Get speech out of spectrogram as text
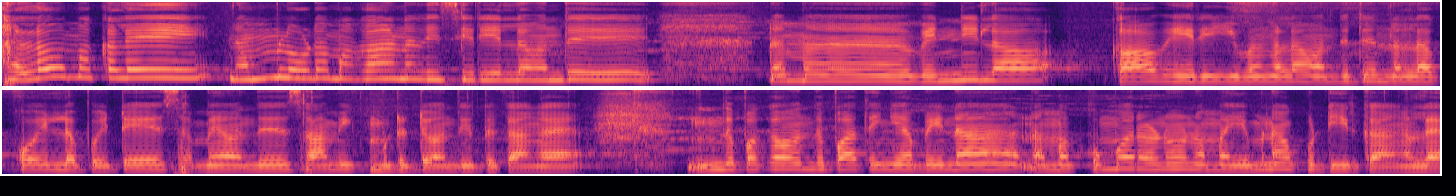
ஹலோ மக்களே நம்மளோட மகாநதி சீரியலில் வந்து நம்ம வெண்ணிலா காவேரி இவங்கெல்லாம் வந்துட்டு நல்லா கோயிலில் போயிட்டு செம்மையாக வந்து சாமி கும்பிட்டுட்டு வந்துட்டு இருக்காங்க. இந்த பக்கம் வந்து பார்த்தீங்க அப்படின்னா நம்ம குமரனும் நம்ம யமுனா குட்டி இருக்காங்கல்ல.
